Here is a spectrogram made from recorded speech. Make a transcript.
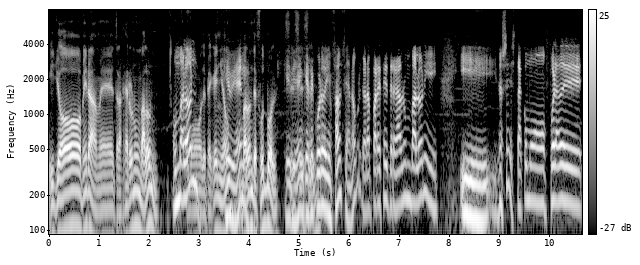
Y yo, mira, me trajeron un balón. ¿Un balón? Como de pequeño, Qué bien. un balón de fútbol. Qué Sí, bien, sí, qué sí. recuerdo de infancia, ¿no? Porque ahora parece que te regalan un balón y, y- y no sé, está como fuera de,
